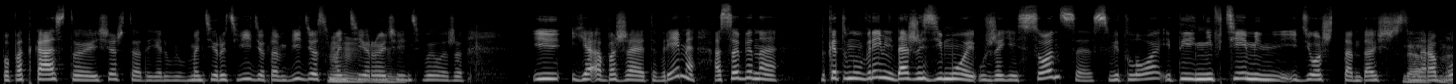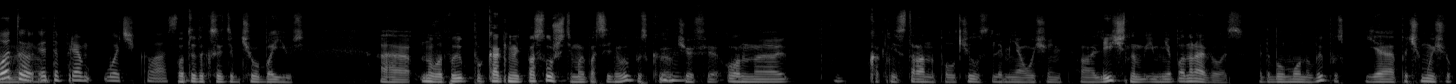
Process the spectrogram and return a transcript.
по подкасту, еще что-то. Я люблю монтировать видео, там, видео смонтирую, что-нибудь выложу. И я обожаю это время, особенно к этому времени даже зимой уже есть солнце, светло, и ты не в темень идешь там дальше Да, на да, работу. да, да. Это прям очень классно. Вот это, кстати, чего боюсь. А, ну вот вы как-нибудь послушайте мой последний выпуск Мгм. в Чофе. Он, э, как ни странно, получился для меня очень а, личным, и мне понравилось. Это был моновыпуск. Я почему еще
